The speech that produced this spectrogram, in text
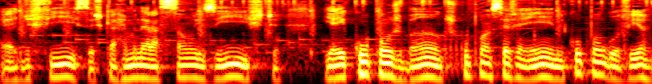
é, difíceis, que a remuneração existe, e aí culpam os bancos, culpam a CVM, culpam o governo.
